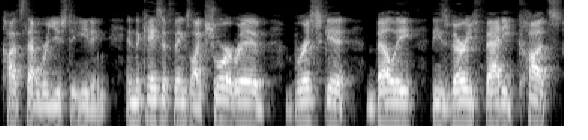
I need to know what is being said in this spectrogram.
cuts that we're used to eating. In the case of things like short rib, brisket, belly, these very fatty cuts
